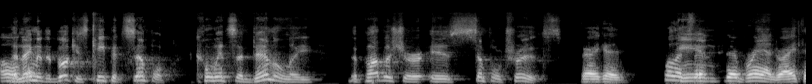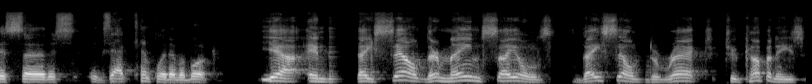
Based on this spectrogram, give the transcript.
Oh, the okay. name of the book is Keep It Simple. Coincidentally, the publisher is Simple Truths. Very good. Well, it's and, their, their brand, right? This uh, this exact template of a book. Yeah, and they sell their main sales. They sell direct to companies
